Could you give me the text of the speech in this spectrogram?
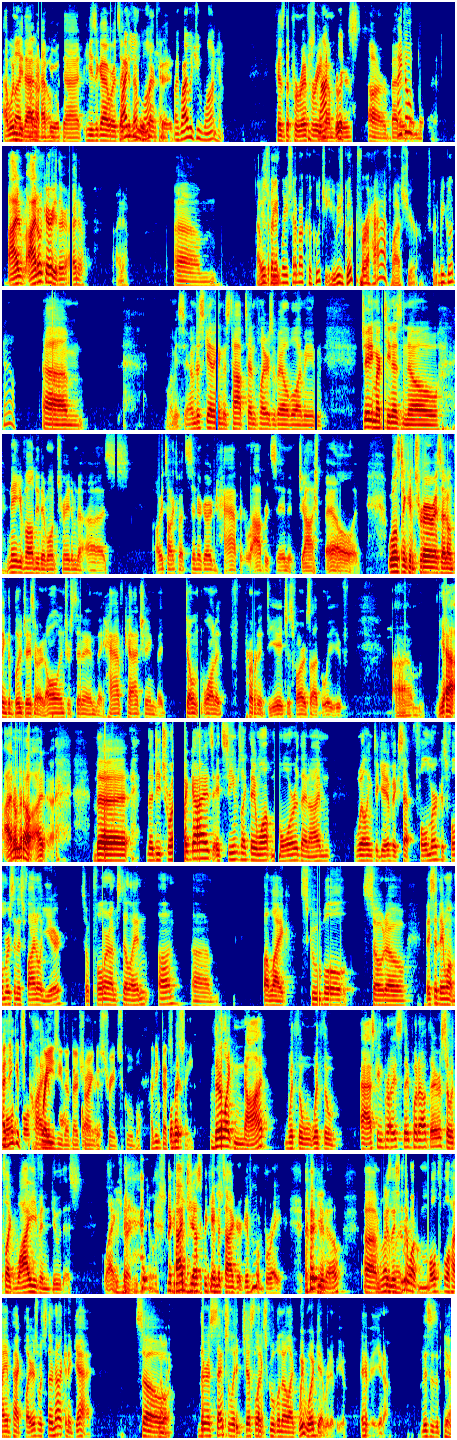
I wouldn't be that happy know. with that. He's a guy where it's Why like the numbers aren't him? good Like, why would you want him? because the periphery not good. numbers are better. I don't- I I don't care either. I know. I know. Um, That was what everybody said about Kikuchi. He was good for a half last year. He's going to be good now. Um, let me see. I'm just getting this top 10 players available. I mean, JD Martinez, no. Nate Eovaldi, they won't trade him to us. Already talked about Syndergaard, Happ, and Robertson, and Josh Bell, and Willson Contreras. I don't think the Blue Jays are at all interested in. They have catching. They don't want a permanent DH, as far as I believe. Um, yeah, I don't know. I the the Detroit guys, it seems like they want more than I'm willing to give, except Fulmer, because Fulmer's in his final year. So Fulmer, I'm still in on. Um, but like Skubal, Soto, they said they want. I think it's crazy that they're trying to trade Skubal. I think that's Well, they- insane. They're like not with the with the asking price they put out there. So it's like, why even do this? Like the guy just became a tiger. Give him a break. you Yeah. know, because him they said they want multiple high impact players, which they're not going to get. So No they're essentially just letting Skubal know, like, we would get rid of you. if- You know, this is a Yeah.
